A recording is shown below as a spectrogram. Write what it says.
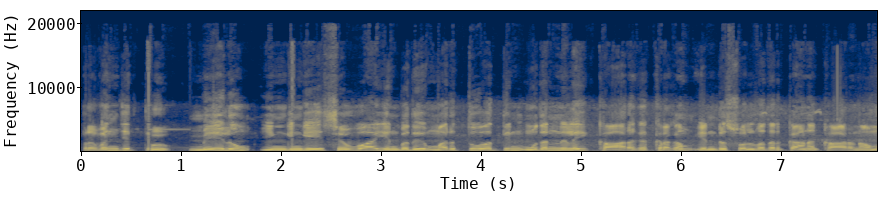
பிரபஞ்சத்து மேலும் இங்கே செவ்வாய் என்பது மருத்துவத்தின் முதன்நிலை காரக கிரகம் என்று சொல்வதற்கான காரணம்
